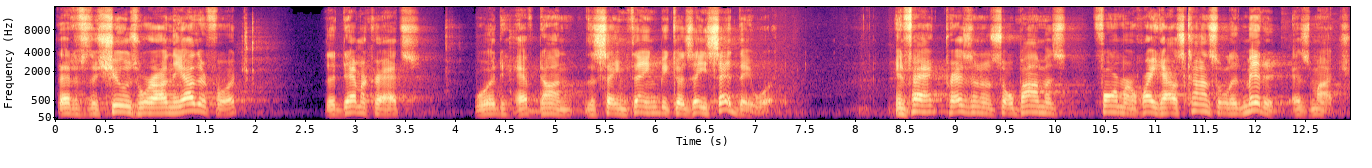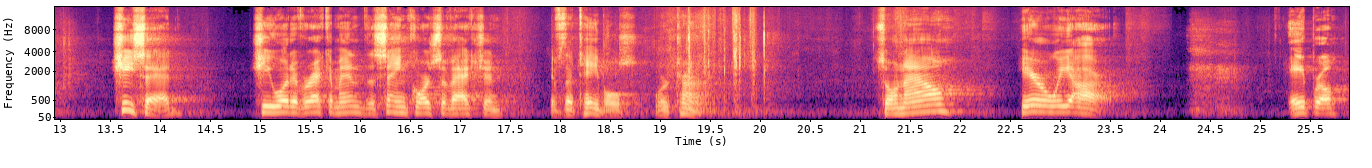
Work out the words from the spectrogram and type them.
that if the shoes were on the other foot, the Democrats would have done the same thing because they said they would. In fact, President Obama's former White House counsel admitted as much. She said she would have recommended the same course of action if the tables were turned. So now, here we are, April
